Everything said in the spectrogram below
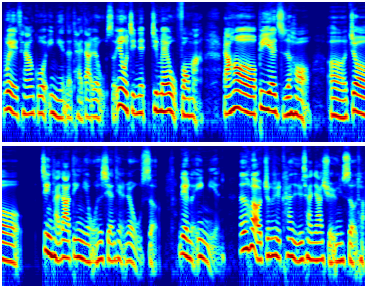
我也参加过一年的台大热舞社，因为我今年金美舞风嘛。然后毕业之后，呃，就进台大第一年我是先填热舞社练了一年，但是后来我就去开始去参加学运社团。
